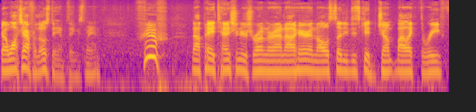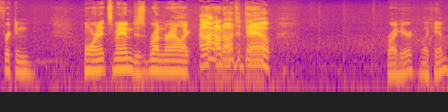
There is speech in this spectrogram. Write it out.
Gotta watch out for those damn things, man. Whew. Not pay attention, just running around out here, and all of a sudden you just get jumped by like three freaking hornets, man. Just running around like, I don't know what to do. Right here, like him.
